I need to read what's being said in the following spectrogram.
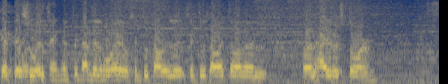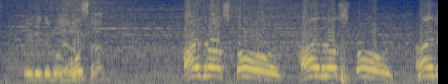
Que te suelten en el final del juego sin tú, sin tú saber todo del, del Hydro Storm. Que- que- que no- Ya lo oye, sabe. Hydro Storm, Hydro Storm, Hydro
